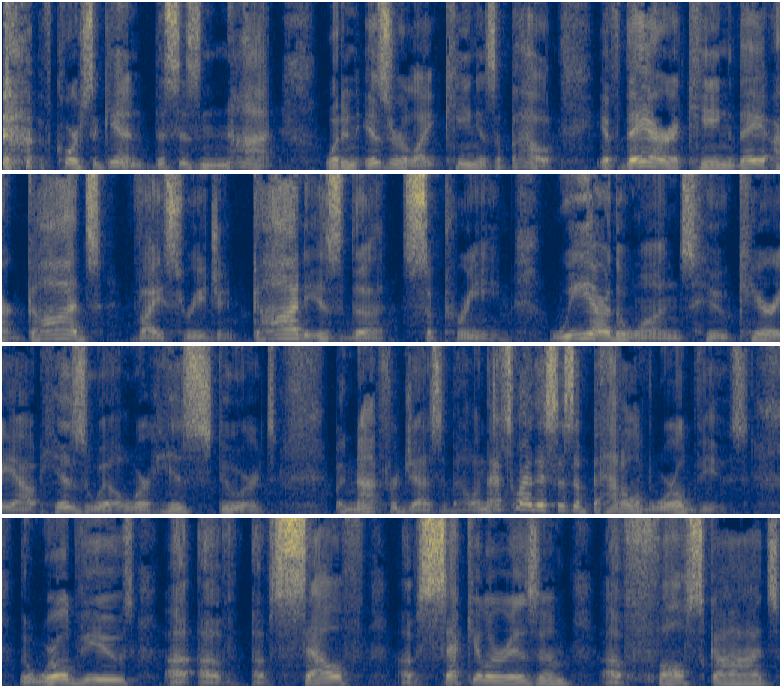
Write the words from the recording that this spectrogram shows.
of course, again, this is not what an Israelite king is about. If they are a king, they are God's vice regent. God is the supreme. We are the ones who carry out his will. We're his stewards, but not for Jezebel. And that's why this is a battle of worldviews. The worldviews uh, of, of self, of secularism, of false gods,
